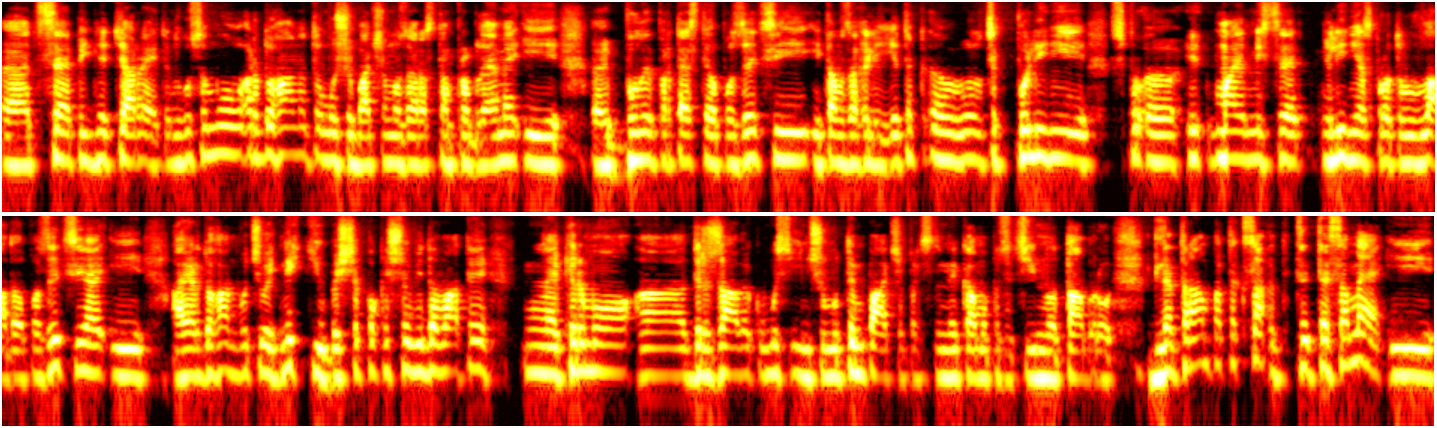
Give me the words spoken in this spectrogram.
е, Це підняття рейтингу самого Ердогана, тому що бачимо зараз там проблеми, і е, були протести опозиції, і там взагалі є так е, це по лінії спро- е, має місце лінія спротиву влада опозиція. І а Ердоган, вочевидь, не хотів би ще поки що віддавати кермо а, держави комусь іншому, тим паче представникам опозиційного табору для Трампа. Так само це те саме, і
